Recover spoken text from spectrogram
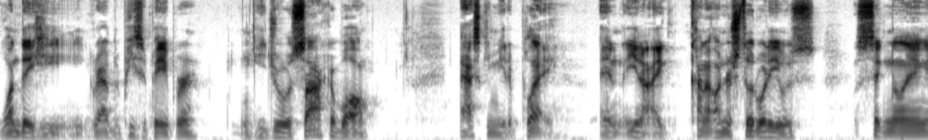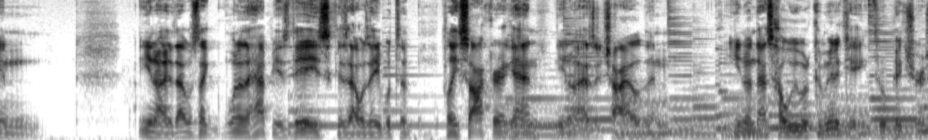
one day he, he grabbed a piece of paper and he drew a soccer ball asking me to play. And, you know, I kind of understood what he was signaling and you know that was like one of the happiest days because i was able to play soccer again you know as a child and you know that's how we would communicate through pictures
